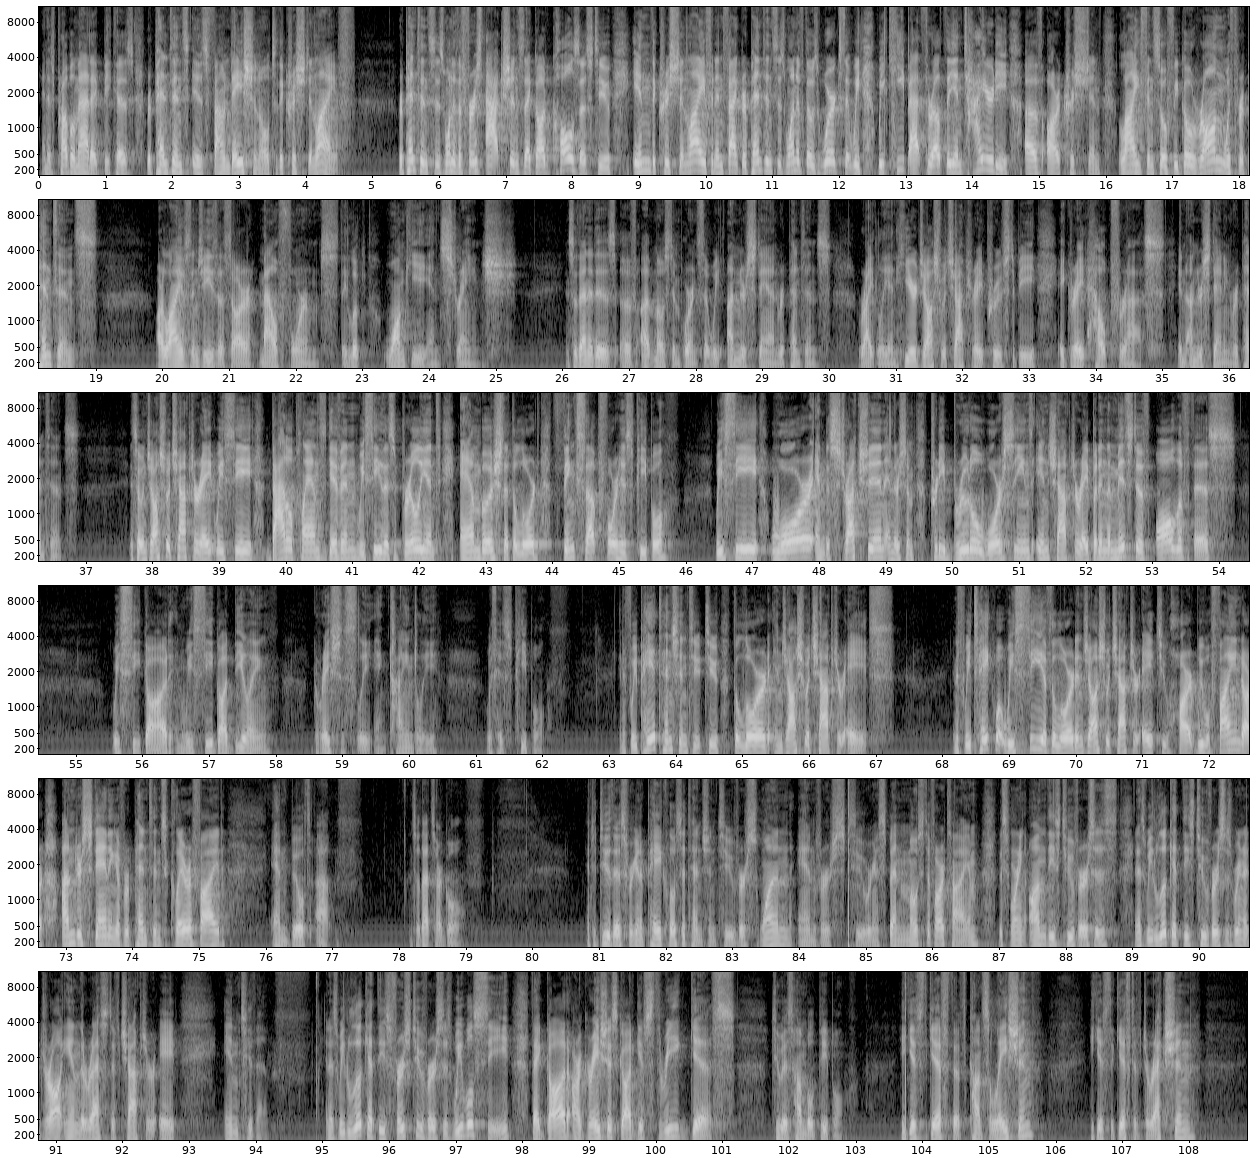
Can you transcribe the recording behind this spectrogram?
And it's problematic because repentance is foundational to the Christian life. Repentance is one of the first actions that God calls us to in the Christian life. And in fact, repentance is one of those works that we, we keep at throughout the entirety of our Christian life. And so if we go wrong with repentance, our lives in Jesus are malformed. They look wonky and strange. And so then it is of utmost importance that we understand repentance rightly. And here, Joshua chapter 8 proves to be a great help for us in understanding repentance. And so in Joshua chapter 8, we see battle plans given. We see this brilliant ambush that the Lord thinks up for his people. We see war and destruction, and there's some pretty brutal war scenes in chapter 8. But in the midst of all of this, we see God, and we see God dealing graciously and kindly with his people. And if we pay attention to, to the Lord in Joshua chapter 8, and if we take what we see of the Lord in Joshua chapter 8 to heart, we will find our understanding of repentance clarified and built up. And so that's our goal. And to do this, we're going to pay close attention to verse 1 and verse 2. We're going to spend most of our time this morning on these two verses. And as we look at these two verses, we're going to draw in the rest of chapter 8 into them. And as we look at these first two verses, we will see that God, our gracious God, gives three gifts to his humbled people. He gives the gift of consolation, he gives the gift of direction,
